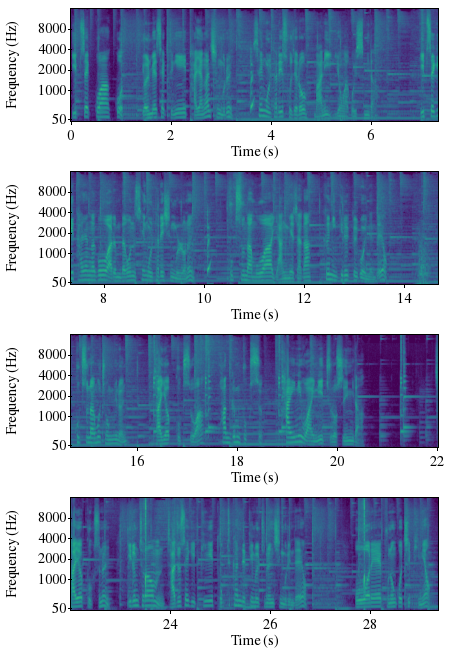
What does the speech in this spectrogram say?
잎색과 꽃, 열매색 등이 다양한 식물을 생울타리 소재로 많이 이용하고 있습니다. 잎색이 다양하고 아름다운 생울타리 식물로는 국수나무와 양매자가 큰 인기를 끌고 있는데요. 국수나무 종류는 자엽국수와 황금국수, 타이니 와인이 주로 쓰입니다. 자엽국수는 이름처럼 자주색 잎이 독특한 느낌을 주는 식물인데요. 5월에 분홍꽃이 피며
